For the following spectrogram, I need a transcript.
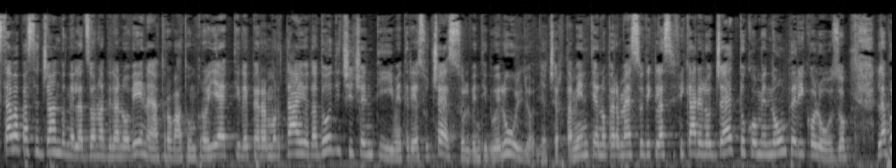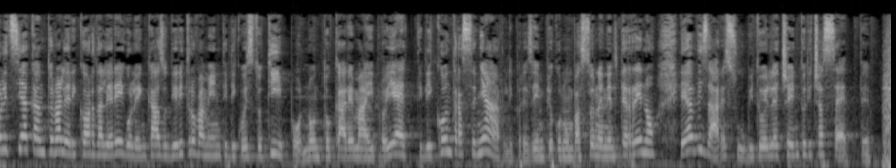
Stava passeggiando nella zona della Novena e ha trovato un proiettile per mortaio da 12 cm. È successo il 22 luglio. Gli accertamenti hanno permesso di classificare l'oggetto come non pericoloso. La polizia cantonale ricorda le regole in caso di ritrovamenti di questo tipo: non toccare mai i proiettili, contrassegnarli, per esempio con un bastone nel terreno, e avvisare subito il 117.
